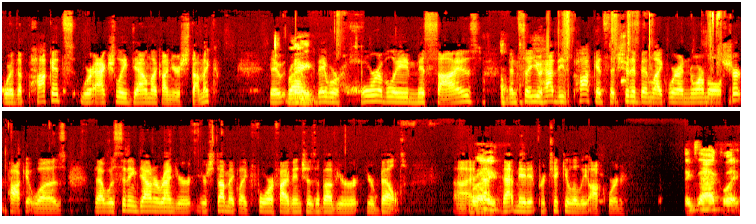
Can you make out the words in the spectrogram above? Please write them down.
where the pockets were actually down like on your stomach. They, Right. they, they were horribly missized, and so you had these pockets that should have been like where a normal shirt pocket was, that was sitting down around your, your stomach, like four or five inches above your your belt, uh, and Right. that, that made it particularly awkward. Exactly.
